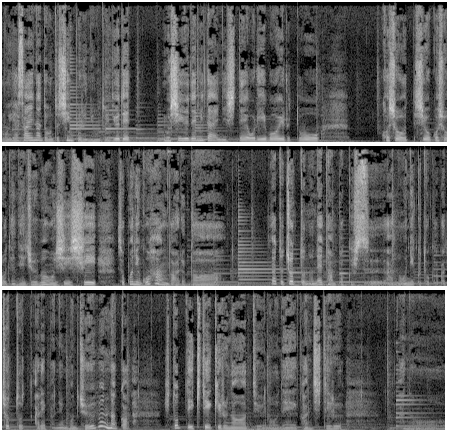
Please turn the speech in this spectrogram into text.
もう野菜なんてほんとシンプルにほんと茹でて蒸し茹でみたいにしてオリーブオイルと胡椒塩コショウでね十分美味しいしそこにご飯があればあとちょっとのねタンパク質あのお肉とかがちょっとあればねもう十分なんか人って生きていけるなっていうのをね感じてる、あの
